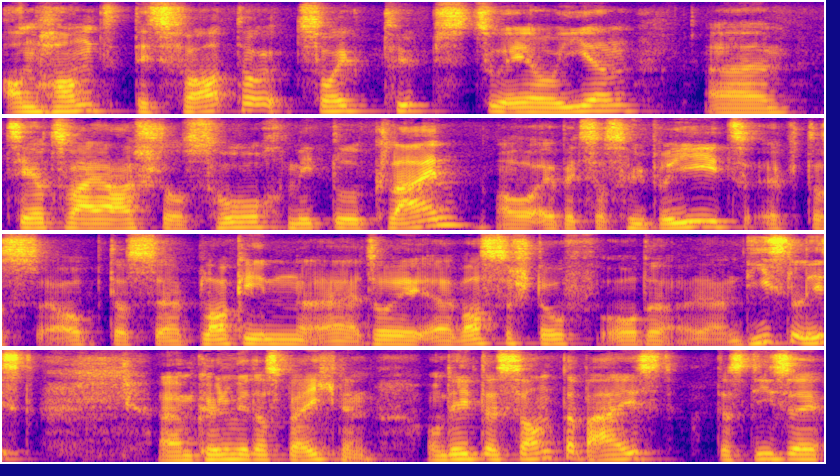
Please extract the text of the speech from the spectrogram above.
anhand des Fahrzeugtyps zu eruieren, ähm, CO2-Ausstoß hoch, mittel, klein, ob jetzt das Hybrid, ob das, ob das äh, Plug-in, äh, sorry, äh, Wasserstoff oder äh, Diesel ist, ähm, können wir das berechnen. Und interessant dabei ist, dass diese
